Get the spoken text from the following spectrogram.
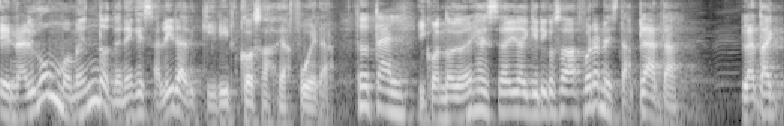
en algún momento tenés que salir a adquirir cosas de afuera. Total. Y cuando tenés que salir a adquirir cosas de afuera necesitas plata. Plata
